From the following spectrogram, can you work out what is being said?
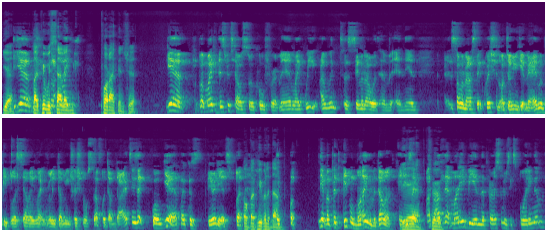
Yeah. Yeah, Like people selling like- product and shit. Yeah, but Mike Israel is so cool for it, man. Like we, I went to a seminar with him, and then someone asked that question: "Oh, don't you get mad when people are selling like really dumb nutritional stuff or dumb diets?" And he's like, "Well, yeah, like because they're idiots, but Oh, but people are dumb. Yeah, but the people buying them are dumber." And he's like, "I'd rather that money be in the person who's exploiting them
